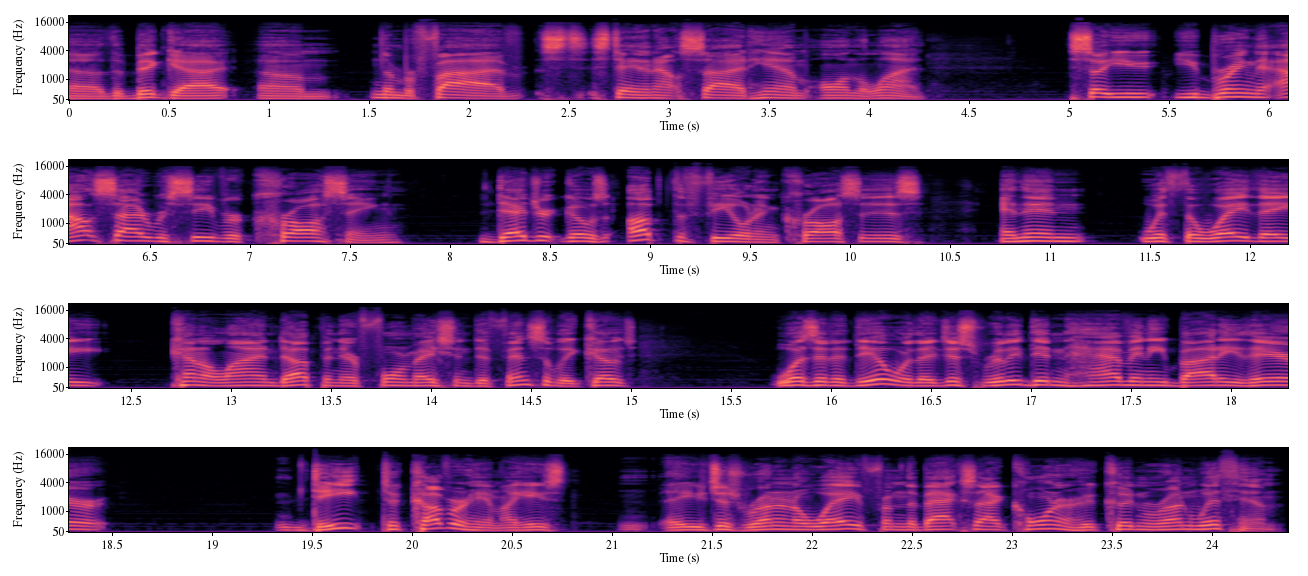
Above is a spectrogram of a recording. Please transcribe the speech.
uh, the big guy, um, number five, s- standing outside him on the line. So you you bring the outside receiver crossing. Dedrick goes up the field and crosses, and then with the way they kind of lined up in their formation defensively, coach, was it a deal where they just really didn't have anybody there deep to cover him? Like he's he's just running away from the backside corner who couldn't run with him.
